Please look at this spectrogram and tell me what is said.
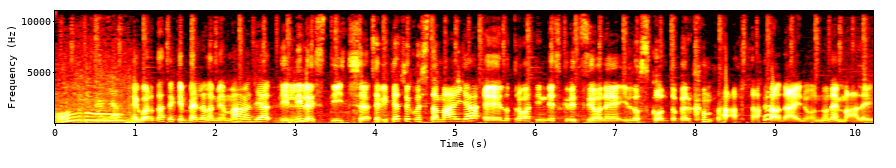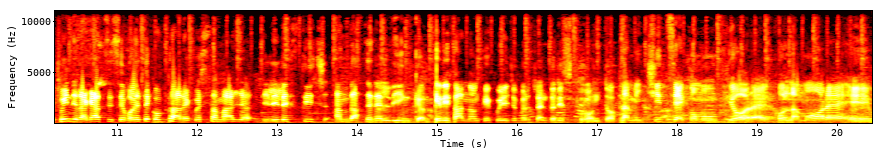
Oh. E guardate che bella la mia maglia di Lilo e Stitch. Se vi piace questa maglia eh, lo trovate in descrizione lo sconto per comprarla. Però dai no, non è male. Quindi ragazzi se volete comprare questa maglia di Lilo e Stitch andate nel link Che vi fanno anche 15% di sconto. L'amicizia è come un fiore con l'amore e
